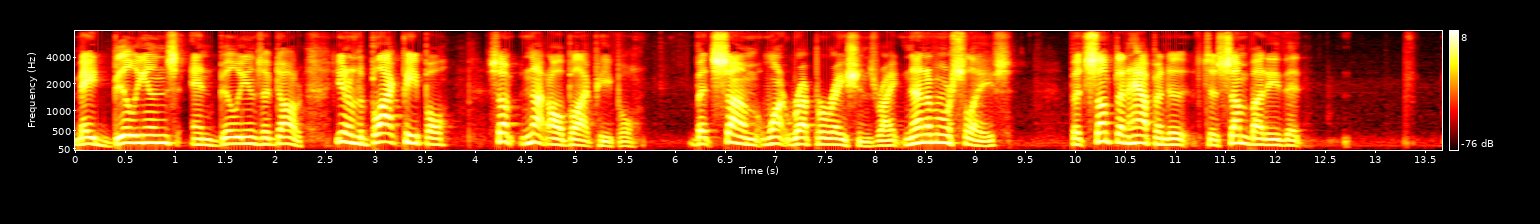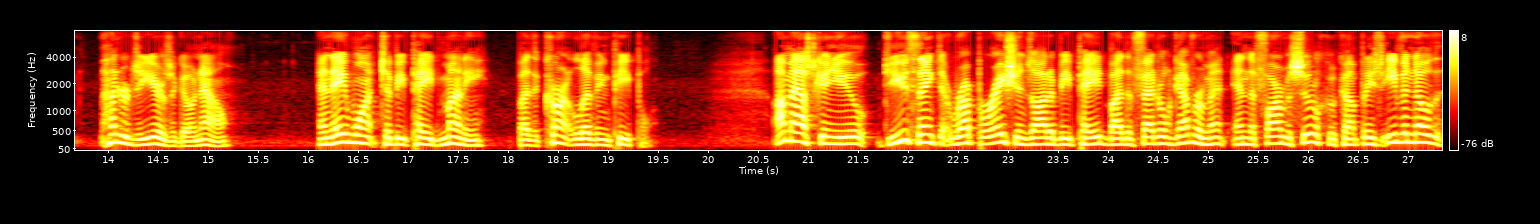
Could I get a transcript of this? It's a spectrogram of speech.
made billions and billions of dollars. You know, the black people, some, not all black people, but some want reparations, right? None of them were slaves, but something happened to, to somebody that hundreds of years ago now, and they want to be paid money by the current living people. I'm asking you, do you think that reparations ought to be paid by the federal government and the pharmaceutical companies, even though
